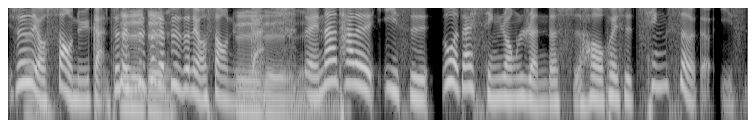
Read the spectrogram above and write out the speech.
就是有少女感，真的字这个字真的有少女感。对。那它的意思，如果在形容人的时候，会是青涩的意思。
